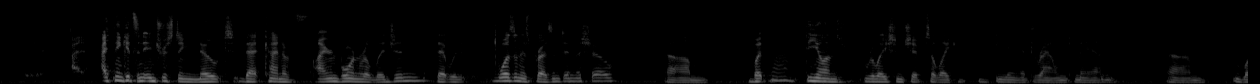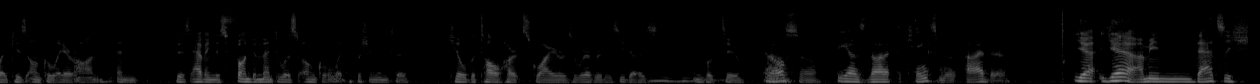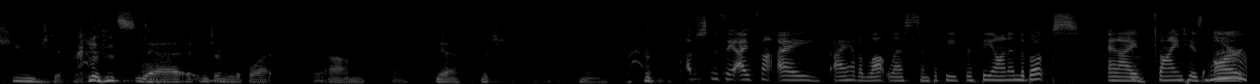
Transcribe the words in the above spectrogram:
I, I think it's an interesting note that kind of Ironborn religion that was wasn't as present in the show. Um, but Theon's relationship to like being a drowned man, um, like his uncle Aeron, and this having this fundamentalist uncle like pushing him to kill the tall heart squires or whatever it is he does in book two. And Um, also, Theon's not at the King's Kingsmoot either. yeah, yeah. I mean, that's a huge difference. yeah, in terms of the plot. Um, yeah, which, I mean, I'm just going to say I, fi- I I have a lot less sympathy for Theon in the books, and I hmm. find his arc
